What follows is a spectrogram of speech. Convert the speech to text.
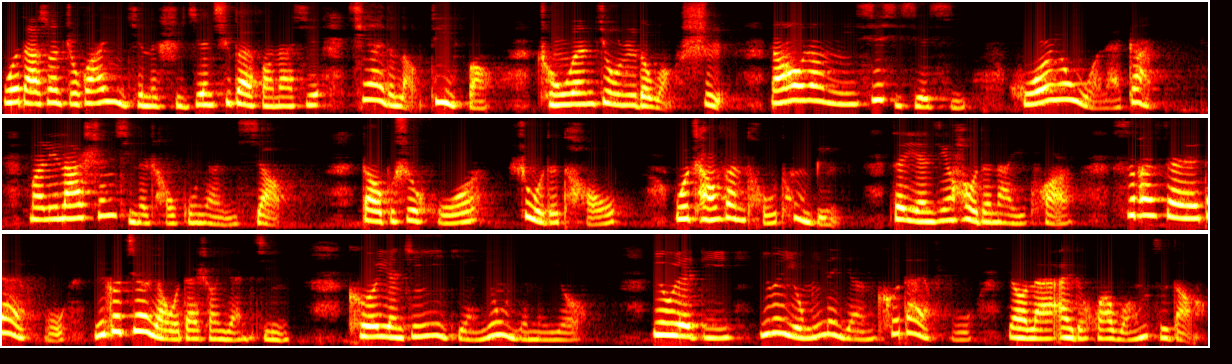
我打算只花一天的时间去拜访那些亲爱的老地方，重温旧日的往事，然后让你歇息歇息。活儿由我来干。玛丽拉深情地朝姑娘一笑，倒不是活儿，是我的头。我常犯头痛病，在眼睛后的那一块儿。斯潘塞大夫一个劲儿要我戴上眼镜，可眼镜一点用也没有。六月底，一位有名的眼科大夫要来爱德华王子岛，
